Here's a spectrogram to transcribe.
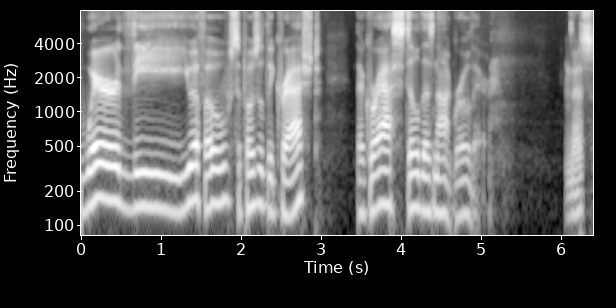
where the UFO supposedly crashed, the grass still does not grow there. And that's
